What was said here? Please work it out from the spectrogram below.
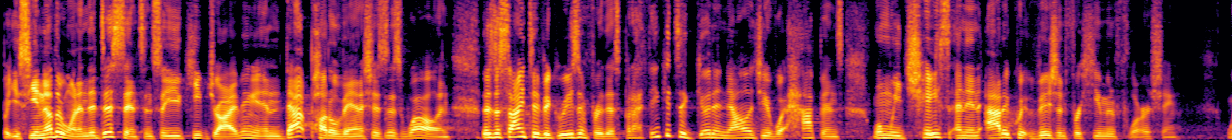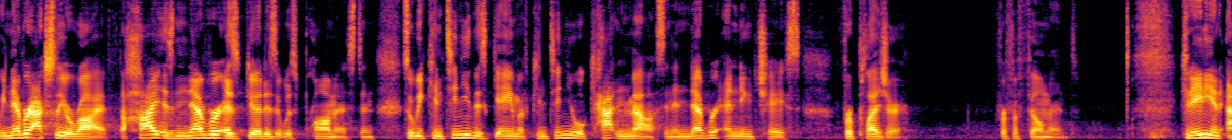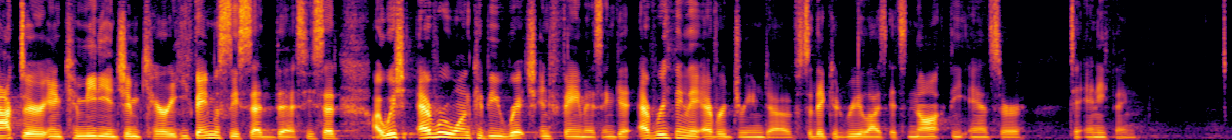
But you see another one in the distance, and so you keep driving, and that puddle vanishes as well. And there's a scientific reason for this, but I think it's a good analogy of what happens when we chase an inadequate vision for human flourishing. We never actually arrive. The high is never as good as it was promised. And so we continue this game of continual cat and mouse in a never ending chase for pleasure for fulfillment. Canadian actor and comedian Jim Carrey, he famously said this. He said, I wish everyone could be rich and famous and get everything they ever dreamed of so they could realize it's not the answer to anything.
